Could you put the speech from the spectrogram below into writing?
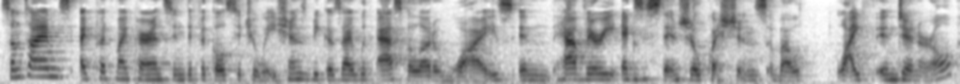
sometimes I put my parents in difficult situations because I would ask a lot of whys and have very existential questions about life in general.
